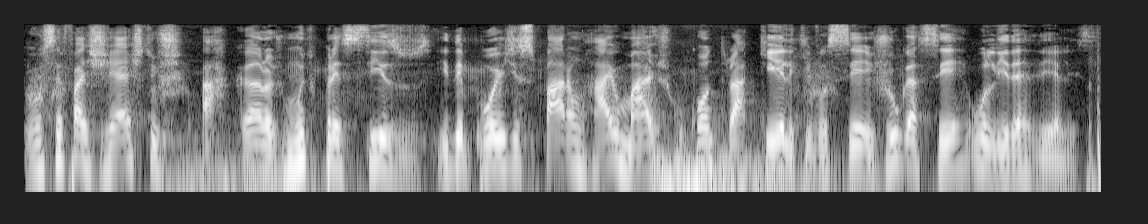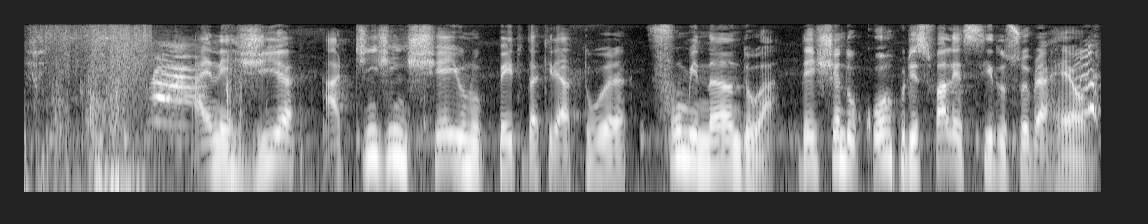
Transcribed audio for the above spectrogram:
Você faz gestos arcanos muito precisos e depois dispara um raio mágico contra aquele que você julga ser o líder deles. A energia atinge em cheio no peito da criatura, fulminando-a, deixando o corpo desfalecido sobre a relva.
